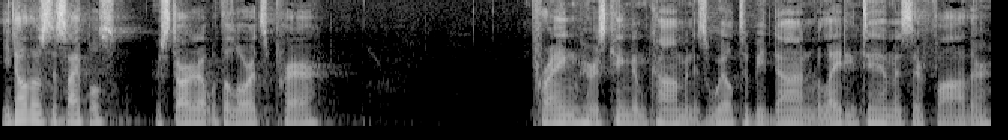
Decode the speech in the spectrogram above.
You know those disciples who started out with the Lord's Prayer? Praying for his kingdom come and his will to be done, relating to him as their father,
